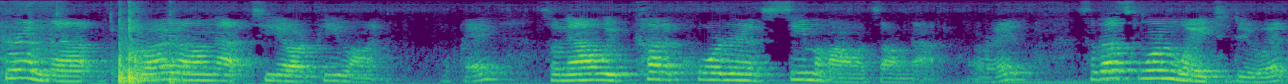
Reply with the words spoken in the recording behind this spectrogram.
trim that right on that TRP line, okay? So now we've cut a quarter inch seam allowance on that, all right? So that's one way to do it.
